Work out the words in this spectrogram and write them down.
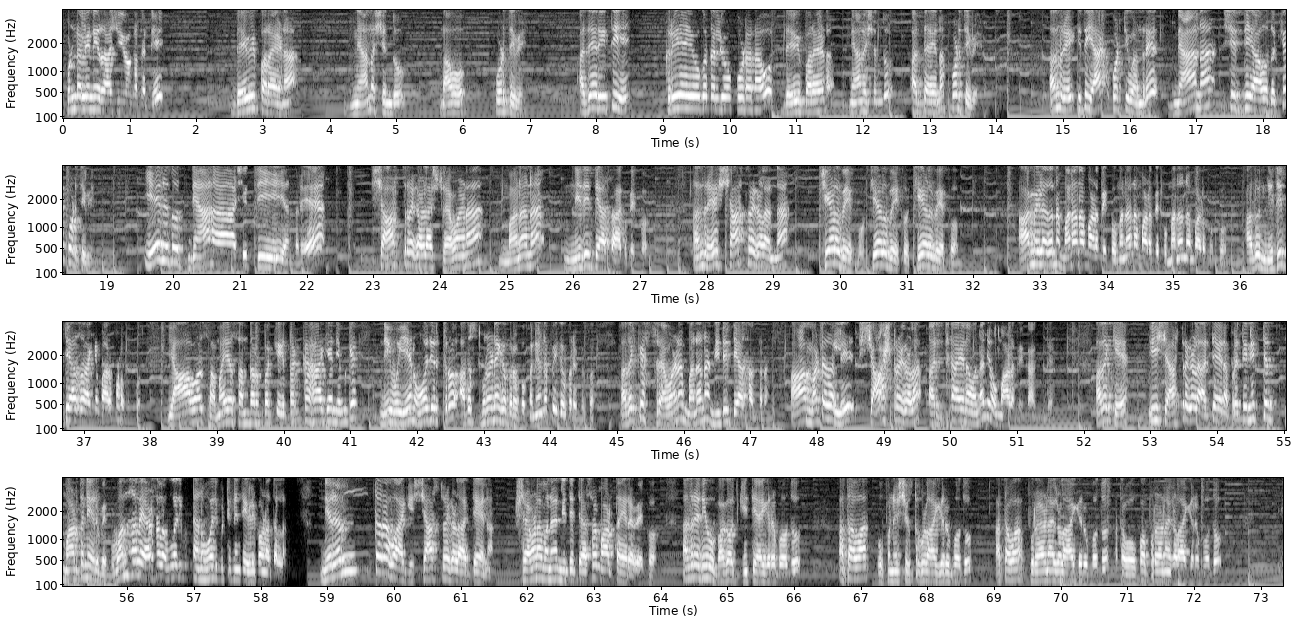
ಕುಂಡಲಿನಿ ರಾಜಯೋಗದಲ್ಲಿ ದೇವಿ ಪರಾಯಣ, ಜ್ಞಾನ ಸಿಂಧು ನಾವು ಕೊಡ್ತೀವಿ. ಅದೇ ರೀತಿ ಕ್ರಿಯೆ ಯೋಗದಲ್ಲಿಯೂ ಕೂಡ ನಾವು ದೇವಿ ಪರಾಯಣ, ಜ್ಞಾನ ಸಿಂಧು ಅಧ್ಯಯನ ಕೊಡ್ತೀವಿ. ಅಂದರೆ ಇದು ಯಾಕೆ ಕೊಡ್ತೀವಿ ಅಂದ್ರೆ ಜ್ಞಾನ ಸಿದ್ಧಿ ಆಗೋದಕ್ಕೆ ಕೊಡ್ತೀವಿ. ಏನಿದು ಜ್ಞಾನ ಸಿದ್ಧಿ ಅಂದರೆ ಶಾಸ್ತ್ರಗಳ ಶ್ರವಣ, ಮನನ, ನಿಧಿಧ್ಯಾಸ ಆಗಬೇಕು. ಅಂದರೆ ಶಾಸ್ತ್ರಗಳನ್ನು ಕೇಳಬೇಕು ಕೇಳಬೇಕು ಕೇಳಬೇಕು. ಆಮೇಲೆ ಅದನ್ನು ಮನನ ಮಾಡಬೇಕು ಮನನ ಮಾಡಬೇಕು ಮನನ ಮಾಡಬೇಕು. ಅದು ನಿಧಿಧ್ಯಾಸ ಆಗಿ ಮಾರ್ಪಡಬೇಕು. ಯಾವ ಸಮಯ ಸಂದರ್ಭಕ್ಕೆ ತಕ್ಕ ಹಾಗೆ ನಿಮಗೆ ನೀವು ಏನು ಓದಿರ್ತೀರೋ ಅದು ಸ್ಮರಣೆಗೆ ಬರಬೇಕು, ನೆನಪಿಗೆ ಬರಬೇಕು. ಅದಕ್ಕೆ ಶ್ರವಣ ಮನನ ನಿಧಿಧ್ಯಾಸ ಅಂತಾರೆ. ಆ ಮಠದಲ್ಲಿ ಶಾಸ್ತ್ರಗಳ ಅಧ್ಯಯನವನ್ನು ನೀವು ಮಾಡಬೇಕಾಗುತ್ತೆ. ಅದಕ್ಕೆ ಈ ಶಾಸ್ತ್ರಗಳ ಅಧ್ಯಯನ ಪ್ರತಿನಿತ್ಯ ಮಾಡ್ತಾನೆ ಇರಬೇಕು. ಒಂದ್ಸಲ, ಎರಡು ಸಲ ಓದಿಬಿಟ್ಟು ನಾನು ಓದಿಬಿಟ್ಟಿನಿ ಅಂತ ಹೇಳ್ಕೊಳೋದಲ್ಲ ನಿರಂತರವಾಗಿ ಶಾಸ್ತ್ರಗಳ ಅಧ್ಯಯನ, ಶ್ರವಣ ಮನ ನಿಧಿಧ್ಯಾಸ ಮಾಡ್ತಾ ಇರಬೇಕು. ಅಂದರೆ ನೀವು ಭಗವದ್ಗೀತೆ ಆಗಿರ್ಬೋದು ಅಥವಾ ಉಪನಿಷತ್ತುಗಳಾಗಿರ್ಬೋದು ಅಥವಾ ಪುರಾಣಗಳಾಗಿರ್ಬೋದು ಅಥವಾ ಉಪಪುರಾಣಗಳಾಗಿರ್ಬೋದು,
